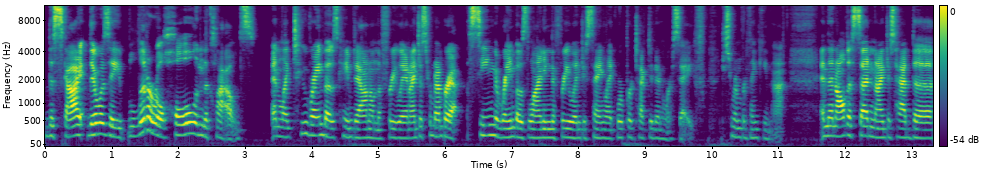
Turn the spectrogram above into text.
the sky, there was a literal hole in the clouds. And like two rainbows came down on the freeway. And I just remember seeing the rainbows lining the freeway and just saying, like, we're protected and we're safe. Just remember thinking that. And then all of a sudden, I just had the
